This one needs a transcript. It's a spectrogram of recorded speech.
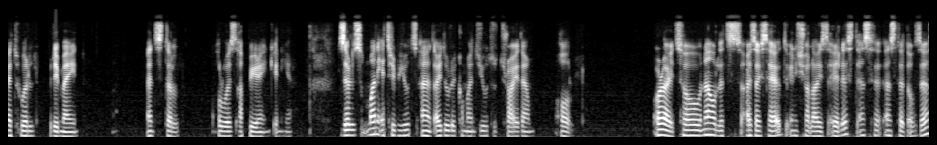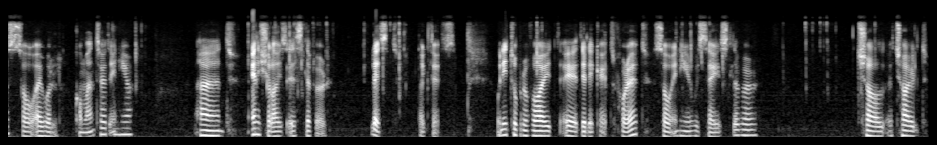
it will remain and still always appearing in here. There's many attributes and I do recommend you to try them all. Alright, so now let's, as I said, initialize a list instead of this. So I will comment it in here and initialize a sliver list like this. We need to provide a delegate for it. So in here we say sliver child, child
